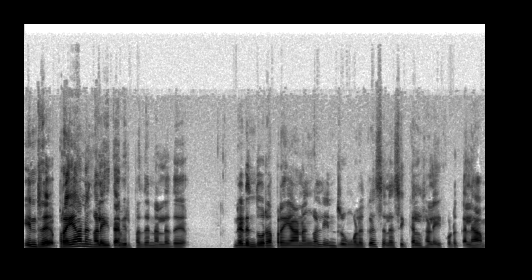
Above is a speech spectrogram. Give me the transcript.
இன்று பிரயாணங்களை தவிர்ப்பது நல்லது. நெடுந்தூர பிரயாணங்கள் இன்று உங்களுக்கு சில சிக்கல்களை கொடுக்கலாம்.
